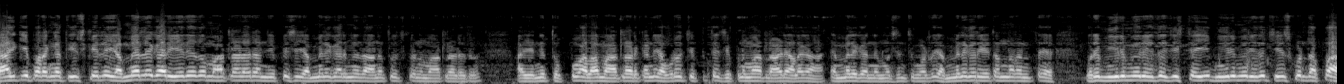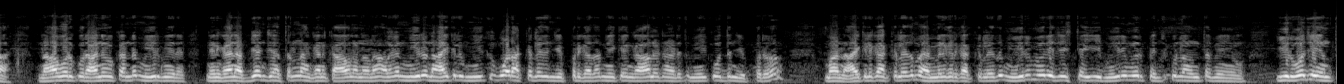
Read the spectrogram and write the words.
రాజకీయ పరంగా తీసుకెళ్ళి ఎమ్మెల్యే గారు ఏదేదో మాట్లాడారు అని చెప్పేసి ఎమ్మెల్యే గారి మీద అనతూచుకొని మాట్లాడారు. అవన్నీ తప్పు అలా మాట్లాడకండి. ఎవరో చెప్తే చెప్పిన మాట్లాడి అలాగా ఎమ్మెల్యే గారిని విమర్శించకూడదు. ఎమ్మెల్యే గారు ఏంటన్నారంటే ఒరే మీరు మీరు ఏదో అడ్జస్ట్ అయ్యి మీరు మీరు ఏదో చేసుకోండి తప్ప నా వరకు రానివ్వకండి. మీరు మీరు నేను కానీ అభ్యర్థం చేస్తాను నాకు కానీ కావాలన్నాను? అలాగే మీరు నాయకులు మీకు కూడా అక్కర్లేదని చెప్పారు కదా. మీకేం కావాలని అడిగితే మీకు వద్దని చెప్పారు. మా నాయకులకి అక్కర్లేదు మా ఎమ్మెల్యే గారికి అక్కర్లేదు. మీరు మీరు అడ్జస్ట్ అయ్యి మీరు మీరు పెంచుకున్నంత మేము ఈ రోజు ఎంత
